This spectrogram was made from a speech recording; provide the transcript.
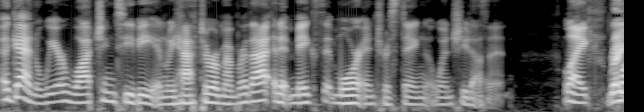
again we are watching TV and we have to remember that and it makes it more interesting when she doesn't. Like Right, no,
